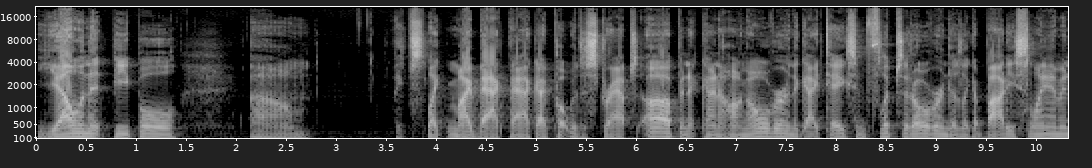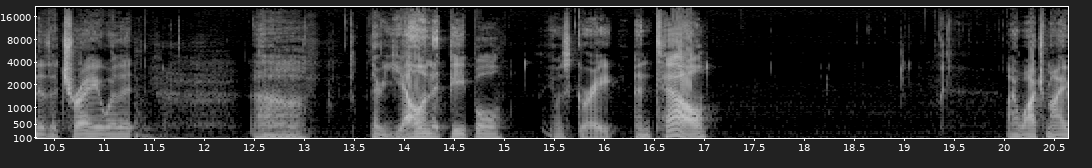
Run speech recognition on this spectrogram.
yelling at people. Um, it's like my backpack I put with the straps up and it kind of hung over, and the guy takes and flips it over and does like a body slam into the tray with it. Uh, they're yelling at people. It was great until I watch my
